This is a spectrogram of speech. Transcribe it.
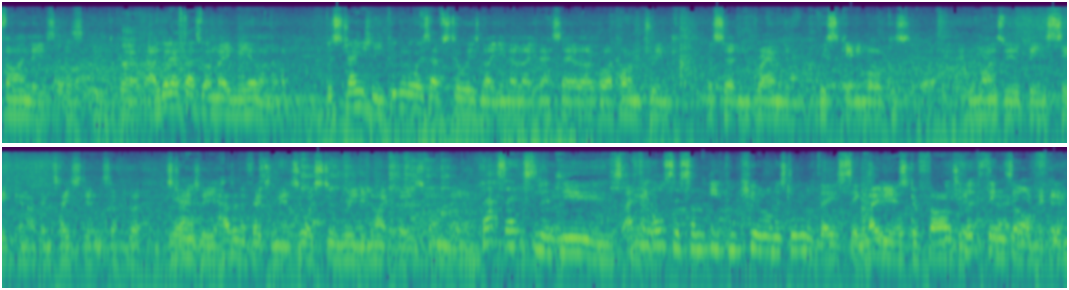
vine leaves. As, as I don't know if that's what made me ill or not. But strangely, people always have stories like you know, like they say like, "Well, I can't drink a certain brand of whiskey anymore because it reminds me of being sick and I can taste it and stuff." But strangely, it hasn't affected me all. I still really like those. That's excellent news. I think also some you can cure almost all of those things. Maybe it's cathartic. You'll put things eat off, yeah.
